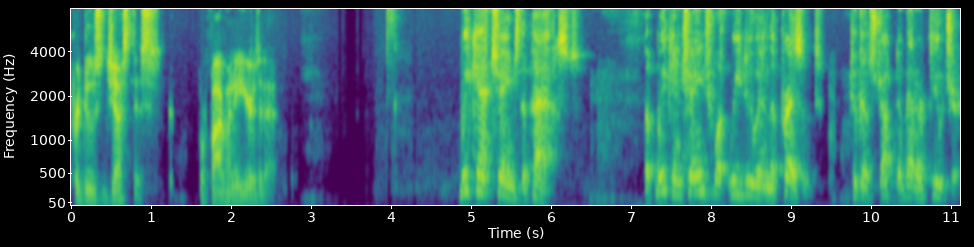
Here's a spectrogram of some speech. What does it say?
produce justice for 500 years of that? We can't change the past, but we can change what we do in the present to construct a better future.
